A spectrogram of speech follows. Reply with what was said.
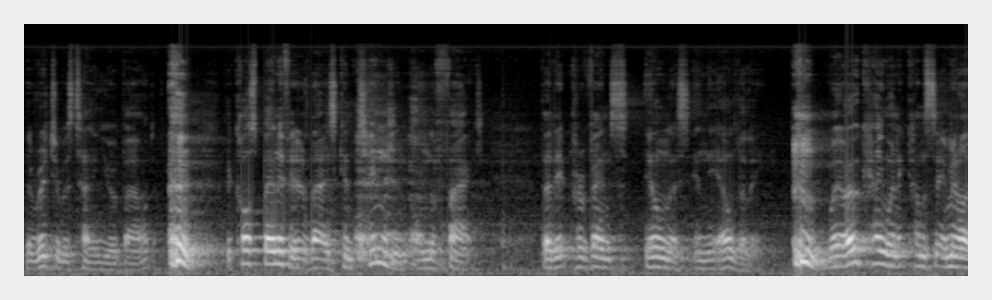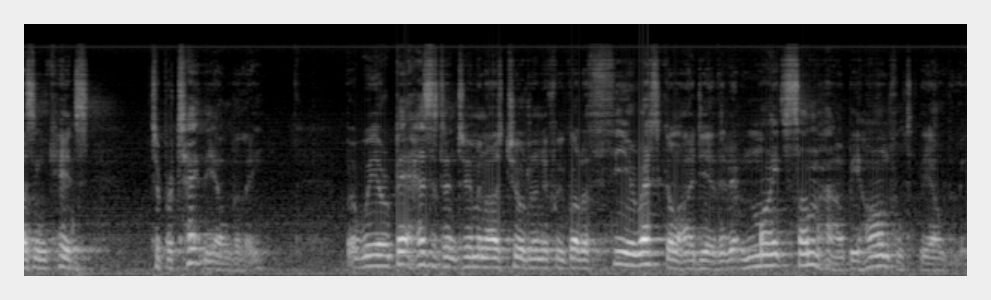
that Richard was telling you about. the cost benefit of that is contingent on the fact that it prevents illness in the elderly. We're okay when it comes to immunizing kids to protect the elderly, but we are a bit hesitant to immunize children if we've got a theoretical idea that it might somehow be harmful to the elderly.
